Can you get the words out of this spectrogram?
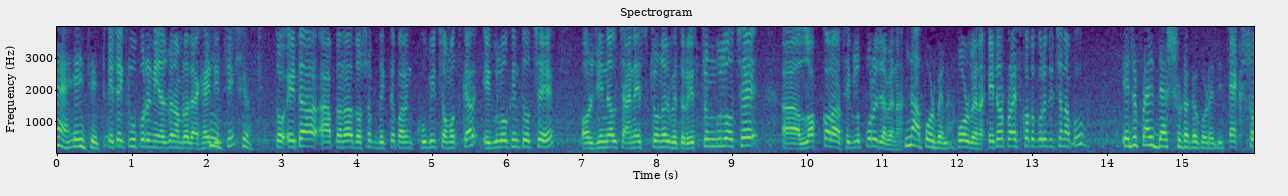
হ্যাঁ এই যে এটা। একটু উপরে নিয়ে আসবেন আমরা দেখাই দিচ্ছি। তো এটা আপনারা দর্শক দেখতে পারেন খুবই চমৎকার। এগুলো কিন্তু হচ্ছে অরিজিনাল চায়না স্টোনের ভেতরে। স্টোনগুলো হচ্ছে লক করা আছে এগুলো পড়ে যাবে না। না পড়বে না। পড়বে না। এটার প্রাইস কত করে দিচ্ছেন আপু? এটার প্রাইস দেড়শো টাকা করে দিচ্ছি। একশো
